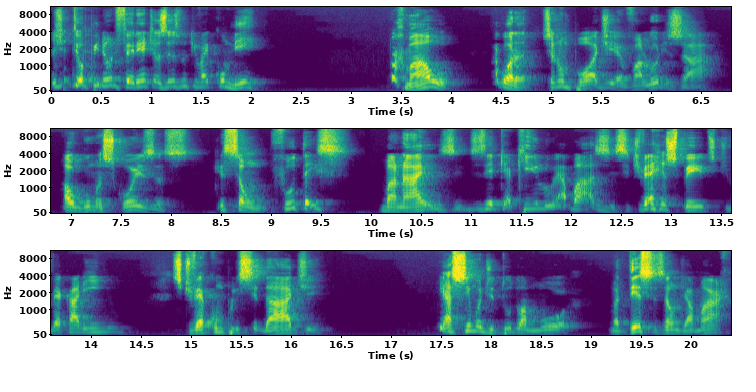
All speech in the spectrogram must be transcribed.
A gente tem opinião diferente, às vezes, no que vai comer. Normal. Agora, você não pode é, valorizar algumas coisas que são fúteis, banais, e dizer que aquilo é a base. Se tiver respeito, se tiver carinho, se tiver cumplicidade, e, acima de tudo, amor, uma decisão de amar.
